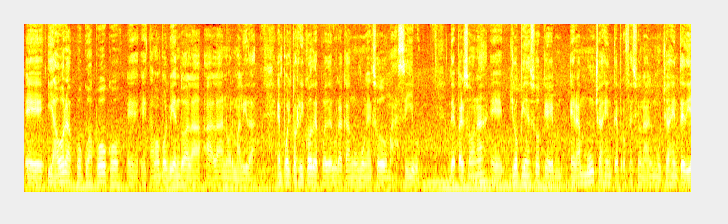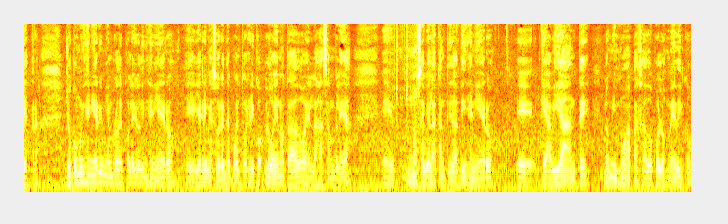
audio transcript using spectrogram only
eh, y ahora poco a poco eh, estamos volviendo a la, a la normalidad. En Puerto Rico después del huracán hubo un éxodo masivo de personas. Eh, yo pienso que era mucha gente profesional, mucha gente diestra. Yo como ingeniero y miembro del Colegio de Ingenieros eh, y Agrimensores de Puerto Rico lo he notado en las asambleas. Eh, no se ve la cantidad de ingenieros que había antes. Lo mismo ha pasado con los médicos.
